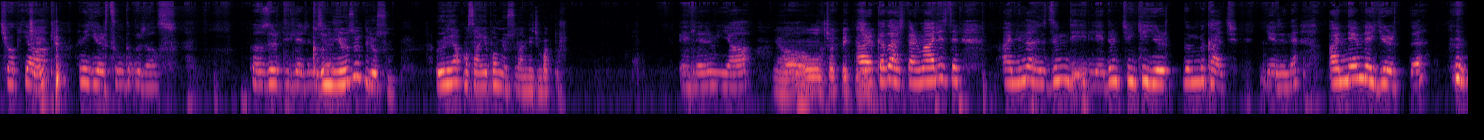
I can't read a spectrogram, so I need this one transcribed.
Çok ya. Çek. Hani yırtıldı biraz. Özür dilerim. Kızım niye özür diliyorsun? Öyle yapmasan yapamıyorsun anneciğim. Bak dur. Ellerim ya. Ya olacak bekleyeceğim. Arkadaşlar maalesef annene özüm diledim çünkü yırttım birkaç yerine. Annem de yırttı.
